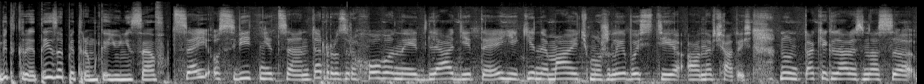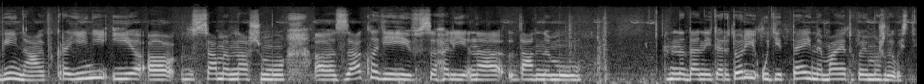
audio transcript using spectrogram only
відкритий за підтримки ЮНІСЕФ. Цей освітній центр розрахований для дітей, які не мають можливості навчатись. Ну так як зараз в нас війна в країні, і саме в нашому закладі, і взагалі на даному. На даній території у дітей немає такої можливості.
